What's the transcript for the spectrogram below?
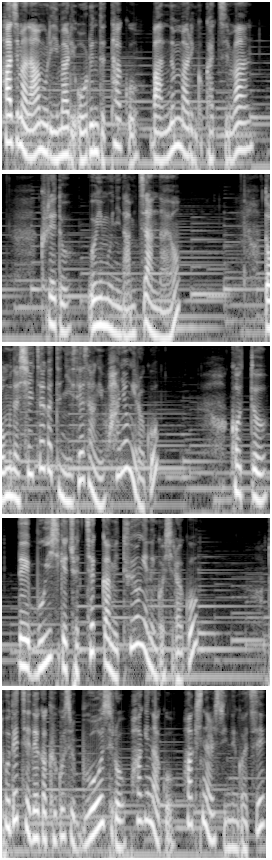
하지만 아무리 이 말이 옳은 듯하고 맞는 말인 것 같지만 그래도 의문이 남지 않나요? 너무나 실제 같은 이 세상이 환영이라고? 그것도 내 무의식의 죄책감이 투영해낸 것이라고? 도대체 내가 그것을 무엇으로 확인하고 확신할 수 있는 거지?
